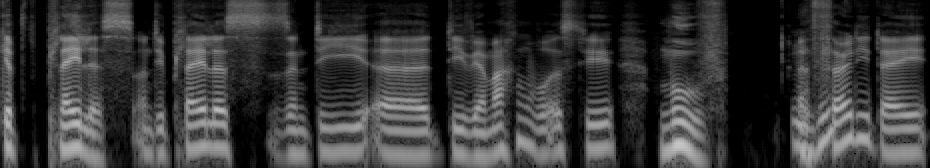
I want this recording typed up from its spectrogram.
gibt es Playlists. Und die Playlists sind die, äh, die wir machen. Wo ist die? Move. Mhm. A 30-Day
